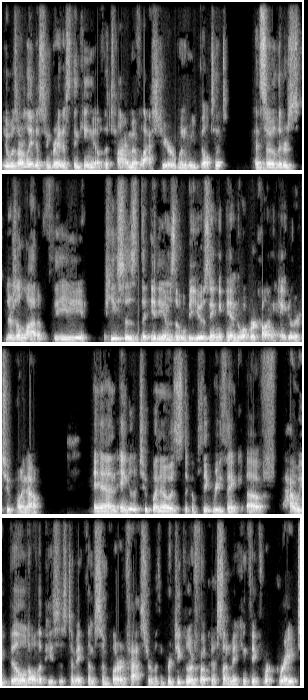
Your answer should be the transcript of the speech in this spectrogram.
it was our latest and greatest thinking of the time of last year when we built it. And so there's, there's a lot of the pieces, the idioms that we'll be using in what we're calling Angular 2.0. And Angular 2.0 is the complete rethink of how we build all the pieces to make them simpler and faster with a particular focus on making things work great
